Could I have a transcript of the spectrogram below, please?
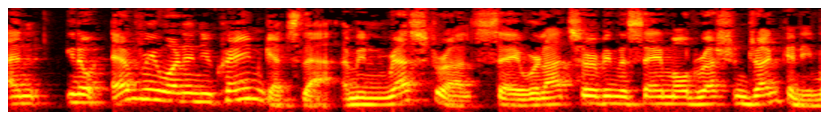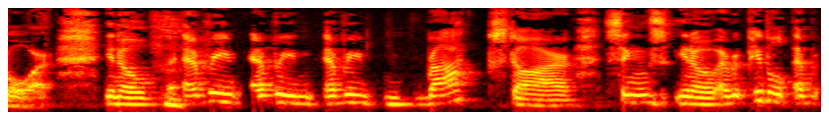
And you know, everyone in Ukraine gets that. I mean, restaurants say we're not serving the same old Russian junk anymore. You know, hmm. every every every rock star sings. You know, every people, every,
